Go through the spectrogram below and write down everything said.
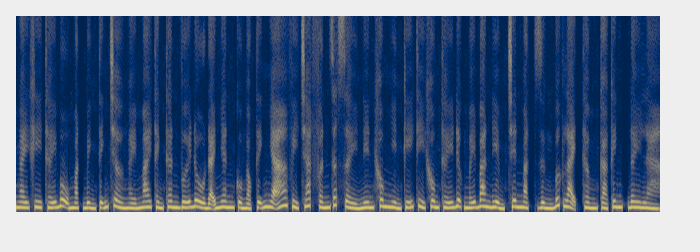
Ngay khi thấy bộ mặt bình tĩnh chờ ngày mai thành thân với đồ đại nhân của Ngọc Tĩnh Nhã vì chát phấn rất dày nên không nhìn kỹ thì không thấy được mấy ban điểm trên mặt dừng bước lại thầm cả kinh, đây là.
